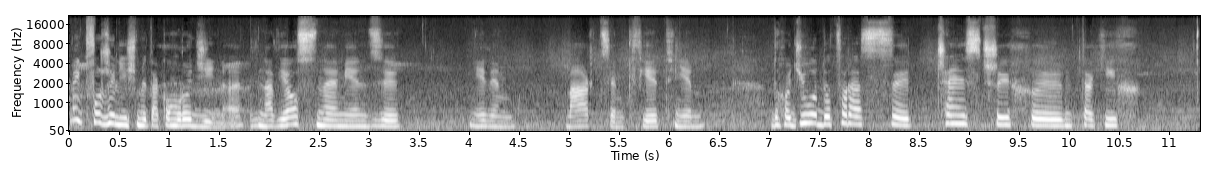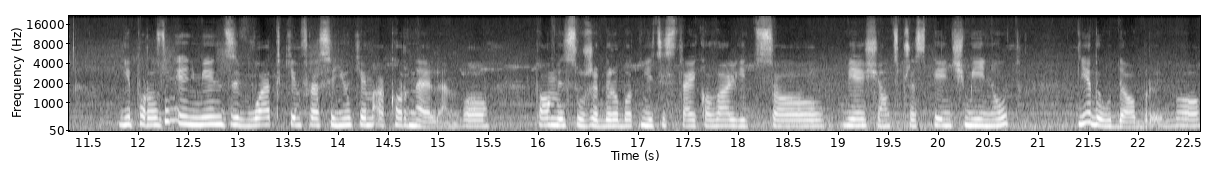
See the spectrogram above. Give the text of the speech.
No i tworzyliśmy taką rodzinę. Na wiosnę między, nie wiem, marcem, kwietniem dochodziło do coraz y, częstszych y, takich nieporozumień między Władkiem Frasyniukiem a Kornelem, bo pomysł, żeby robotnicy strajkowali co miesiąc przez 5 minut nie był dobry, bo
